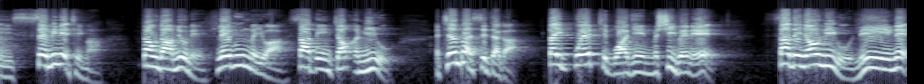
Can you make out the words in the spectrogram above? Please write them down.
9:10မိနစ်အချိန်မှာတောင်တာမြို့နယ်လှဲကူးမရွာစာတင်ကျောင်းအနီးကိုအကြမ်းဖက်စစ်တပ်ကတိုက်ပွဲဖြစ်ပွားခြင်းမရှိဘဲနဲ့စာတင်ကျောင်းအနီးကိုလေရင်နဲ့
